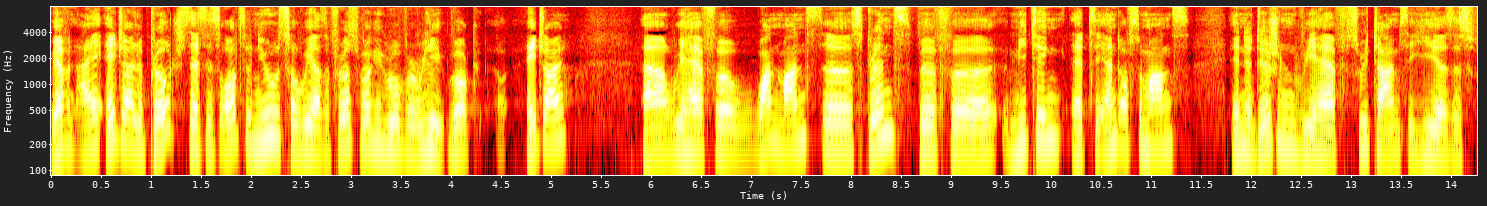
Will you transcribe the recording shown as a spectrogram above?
We have an agile approach. This is also new. So we are the first working group who really work uh, agile. Uh, we have uh, one month sprints with meeting at the end of the month. In addition, we have three times a year this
